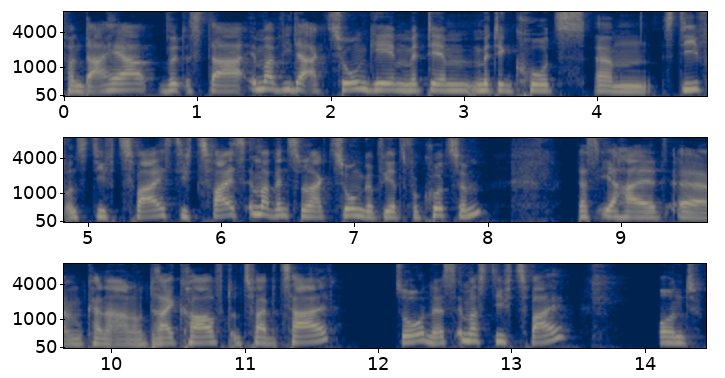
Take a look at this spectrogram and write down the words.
von daher wird es da immer wieder Aktionen geben mit, dem, mit den Codes ähm, Steve und Steve 2. Steve 2 ist immer, wenn es so eine Aktion gibt, wie jetzt vor kurzem, dass ihr halt, ähm, keine Ahnung, drei kauft und zwei bezahlt. So, ne, ist immer Steve 2. Und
